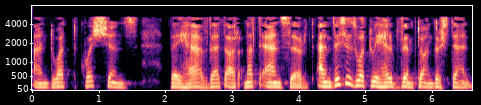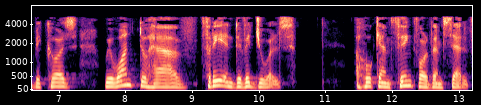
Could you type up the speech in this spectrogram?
and what questions they have that are not answered. And this is what we help them to understand because we want to have free individuals who can think for themselves,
